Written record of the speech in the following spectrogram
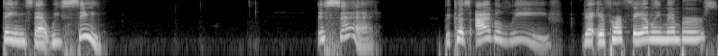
things that we see. It's sad because I believe that if her family members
